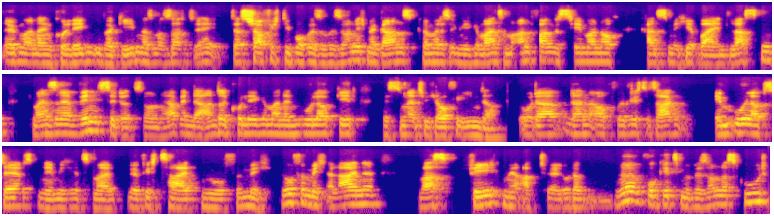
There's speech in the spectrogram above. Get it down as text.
irgendwann einen Kollegen übergeben, dass man sagt, hey, das schaffe ich die Woche sowieso nicht mehr ganz, können wir das irgendwie gemeinsam anfangen, das Thema noch, kannst du mich hierbei entlasten? Ich meine, es ist eine Win-Situation. Ja? Wenn der andere Kollege mal in den Urlaub geht, bist du natürlich auch für ihn da. Oder dann auch wirklich zu sagen, im Urlaub selbst nehme ich jetzt mal wirklich Zeit nur für mich, nur für mich alleine. Was fehlt mir aktuell oder ne, wo geht's mir besonders gut?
